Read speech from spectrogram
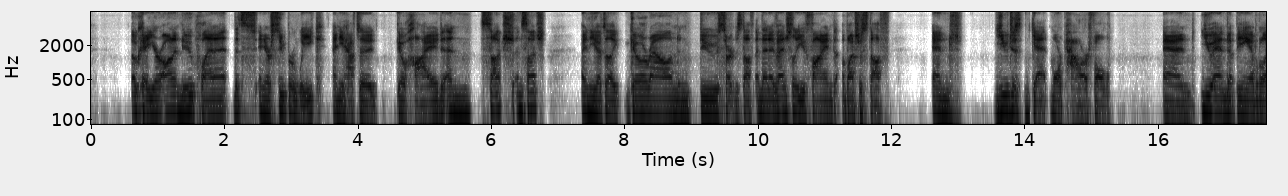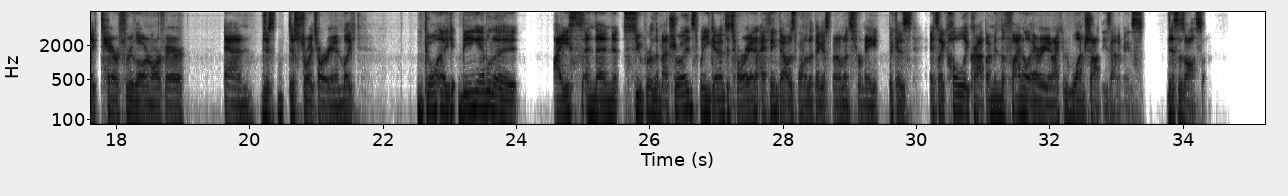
okay, you're on a new planet that's and you're super weak, and you have to go hide and such and such, and you have to like go around and do certain stuff, and then eventually you find a bunch of stuff, and you just get more powerful, and you end up being able to like tear through Lower Norfair and just destroy Tourian. Like go like being able to ice and then super the Metroids when you get into Tourian, I think that was one of the biggest moments for me because it's like, holy crap, I'm in the final area and I can one shot these enemies. This is awesome.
